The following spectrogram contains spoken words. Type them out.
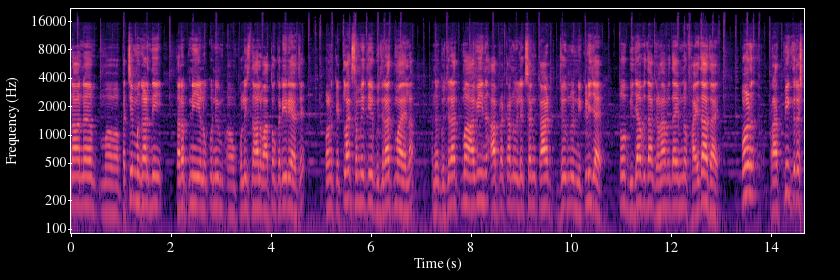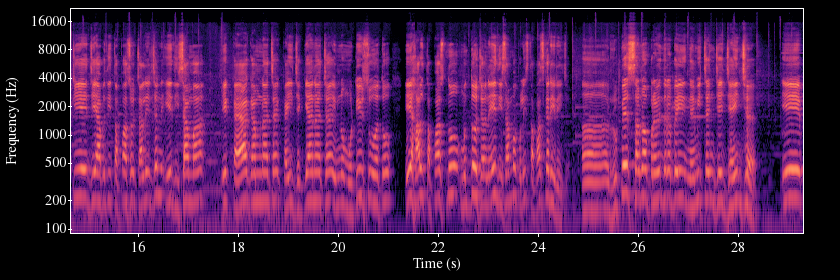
ના અને પશ્ચિમ બંગાળની તરફની એ લોકોની પોલીસના હાલ વાતો કરી રહ્યા છે. પણ કેટલાક સમયથી એ ગુજરાતમાં આવેલા અને ગુજરાતમાં આવીને આ પ્રકારનું ઇલેક્શન કાર્ડ જો એમનું નીકળી જાય, તો બીજા બધા ઘણા બધા એમને ફાયદા થાય. પણ પ્રાથમિક દ્રષ્ટિએ જે આ બધી તપાસો ચાલી છે ને, એ દિશામાં એ કયા ગામના છે, કઈ જગ્યાના છે, એમનો મોટિવ શું હતો, એ હાલ તપાસનો મુદ્દો છે અને એ દિશામાં પોલીસ તપાસ કરી રહી છે. રૂપેશ સનો ઓફ રવિન્દ્રભાઈ નેમીચંદ જે જૈન છે એ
